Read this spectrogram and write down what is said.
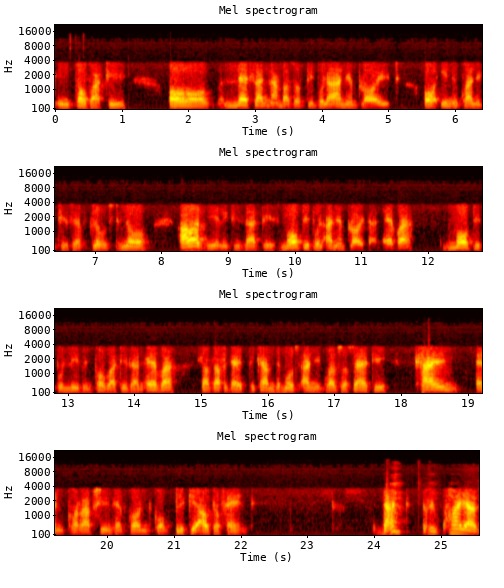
in poverty or lesser numbers of people are unemployed or inequalities have closed. No, our reality is that there is more people unemployed than ever, more people live in poverty than ever. South Africa has become the most unequal society. Crime and corruption have gone completely out of hand. That mm. requires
